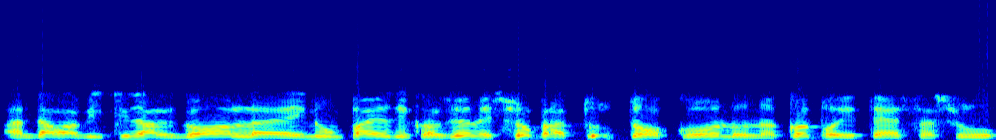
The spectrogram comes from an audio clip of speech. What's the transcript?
andava vicino al gol in un paio di occasioni soprattutto con un colpo di testa su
